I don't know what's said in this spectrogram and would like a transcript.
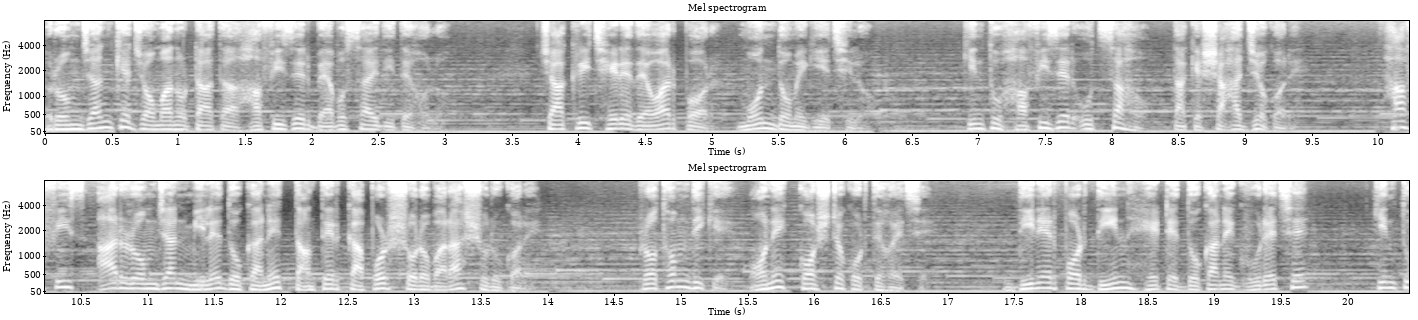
রমজানকে জমানো টাকা হাফিজের ব্যবসায় দিতে হলো। চাকরি ছেড়ে দেওয়ার পর মন দমে গিয়েছিল। কিন্তু হাফিজের উৎসাহ তাকে সাহায্য করে। হাফিজ আর রমজান মিলে দোকানে তাঁতের কাপড় সরবরাহ শুরু করে। প্রথম দিকে অনেক কষ্ট করতে হয়েছে। দিনের পর দিন হেঁটে দোকানে ঘুরেছে, কিন্তু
